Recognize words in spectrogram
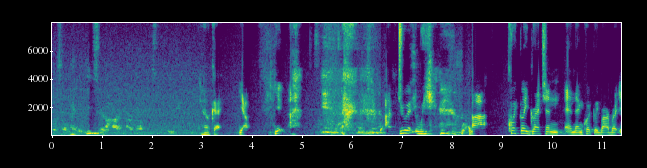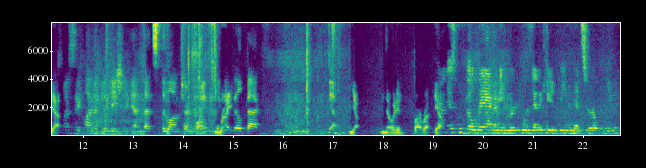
which will make it easier to harden our buildings in the future. Okay. Yep. Yeah. I'm doing, we, uh, quickly Gretchen and then quickly Barbara. Yeah. I want to say climate mitigation again, that's the long-term point. Can Right. build back? Yeah. Yep. Noted. Barbara. Yeah. And as we build back, I mean, we're, we're dedicated to being a net zero community,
